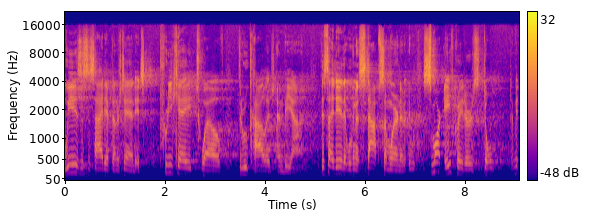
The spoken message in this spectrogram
we as a society have to understand it's pre-K, 12, through college and beyond. This idea that we're going to stop somewhere and smart eighth graders don't, I mean,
